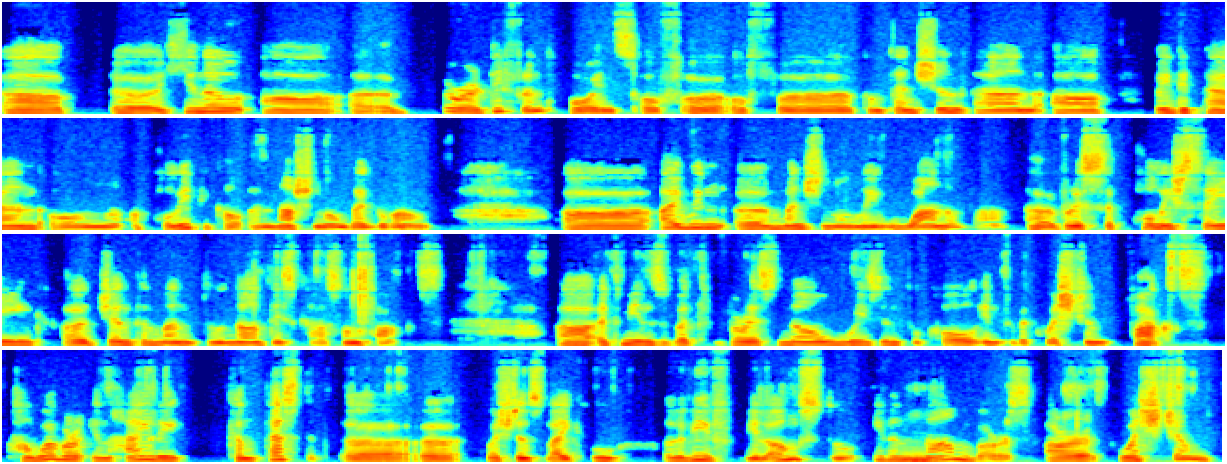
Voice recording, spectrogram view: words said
Uh, uh, you know, uh, uh, there are different points of of contention, and they depend on a political and national background. Uh, I will uh, mention only one of them. Uh, there is a Polish saying, gentlemen do not discuss on facts uh, it means that there is no reason to call into the question facts. However, in highly contested uh, uh, questions like who Lviv belongs to, even mm. numbers are questioned.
